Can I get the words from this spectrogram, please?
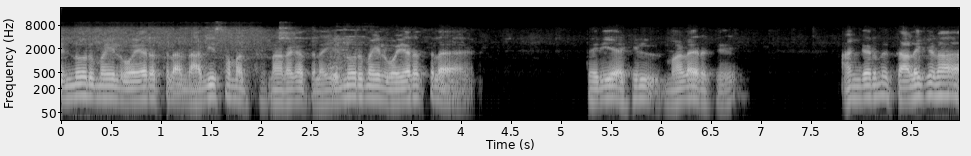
800 மைல் உயரத்தில் அந்த அவிசமத் நரகத்தில் எண்ணூறு மைல் உயரத்தில் பெரிய ஹில் மலை இருக்குது அங்கேருந்து தலைகளாக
